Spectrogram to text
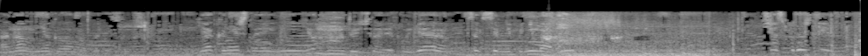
она у меня голова болит, слушай. Я, конечно, не ее молодой человек, но я совсем не понимаю. Сейчас, подожди.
